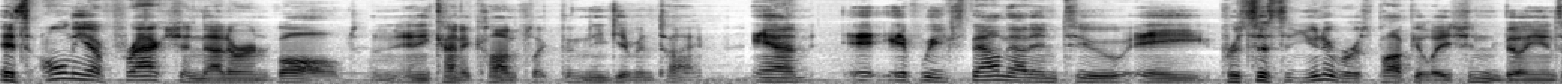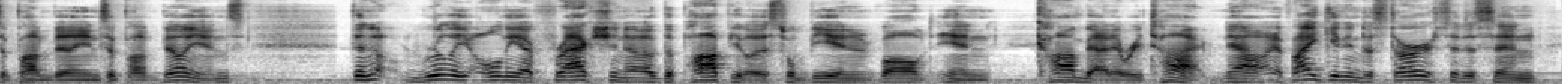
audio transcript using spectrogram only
it's only a fraction that are involved in any kind of conflict at any given time. And if we expound that into a persistent universe population, billions upon billions upon billions, then really only a fraction of the populace will be involved in combat every time. Now, if I get into Star Citizen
